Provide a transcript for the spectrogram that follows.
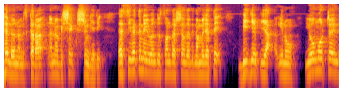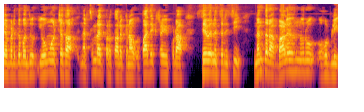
ಹಲೋ ನಮಸ್ಕಾರ. ನಾನು ಅಭಿಷೇಕ್ ಶೃಂಗೇರಿ. ಎಸ್ ಇವತ್ತಿನ ಈ ಒಂದು ಸಂದರ್ಶನದಲ್ಲಿ ನಮ್ಮ ಜೊತೆ ಬಿಜೆಪಿಯ ಏನು ಯುವ ಮೋರ್ಚಾದಿಂದ ಬೆಳೆದು ಬಂದು ಯುವಮೋರ್ಚಾದ ನರಸಿಂಹರಾಜಪುರ ತಾಲೂಕಿನ ಉಪಾಧ್ಯಕ್ಷರಾಗಿ ಕೂಡ ಸೇವೆಯನ್ನು ಸಲ್ಲಿಸಿ ನಂತರ ಬಾಳೆಹೊನ್ನೂರು ಹೋಬಳಿ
